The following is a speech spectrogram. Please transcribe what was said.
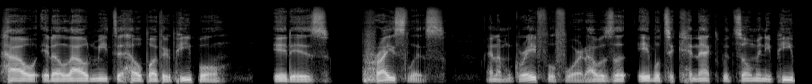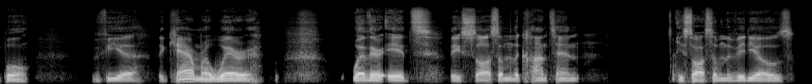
how it allowed me to help other people, it is priceless. And I'm grateful for it. I was uh, able to connect with so many people via the camera where whether it's they saw some of the content he saw some of the videos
